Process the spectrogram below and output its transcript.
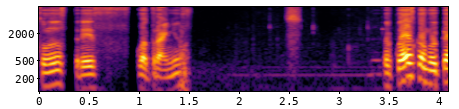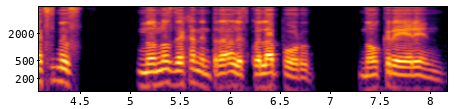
como unos tres, cuatro años. ¿Te acuerdas cuando casi nos no nos dejan entrar a la escuela por no creer en,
